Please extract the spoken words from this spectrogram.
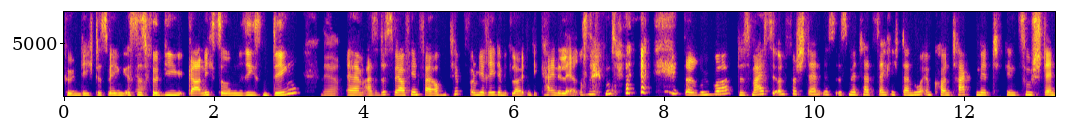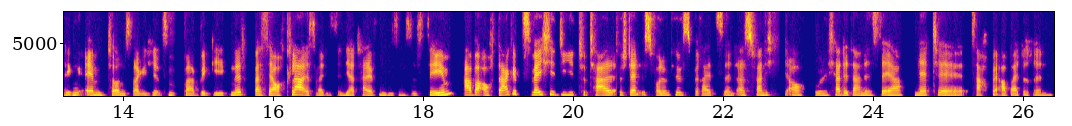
kündigt. Deswegen ist ja. es für die gar nicht so ein Riesending. Ja. Ähm, also das wäre auf jeden Fall auch ein Tipp von mir, rede mit Leuten, die keine Lehrer sind, darüber. Das meiste Unverständnis ist mir tatsächlich dann nur im Kontakt mit den zuständigen Ämtern, sage ich jetzt mal, begegnet, was ja auch klar ist, weil die sind ja Teil von diesem System. Aber auch da gibt's welche, die total verständnisvoll und hilfsbereit sind. Also das fand ich auch cool. Ich hatte da eine sehr nette Sachbearbeiterin.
